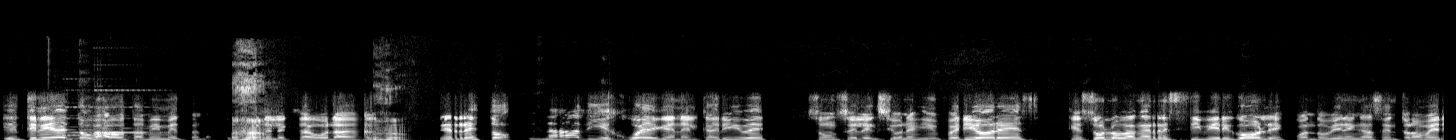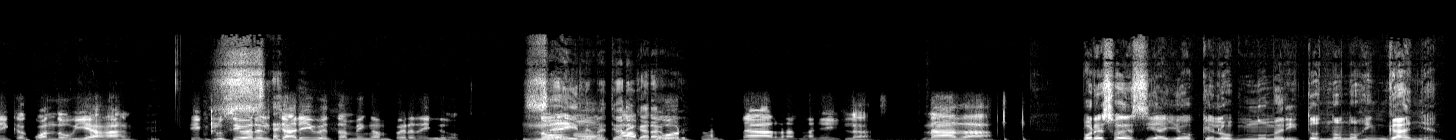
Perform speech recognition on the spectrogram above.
Y Trinidad y Tobago también métala. son el hexagonal. Ajá. De resto, nadie juega en el Caribe. Son selecciones inferiores que solo van a recibir goles cuando vienen a Centroamérica, cuando viajan. Inclusive en el Caribe también han perdido. No le metió Nicaragua. aportan nada a las islas. Nada. Por eso decía yo que los numeritos no nos engañan.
